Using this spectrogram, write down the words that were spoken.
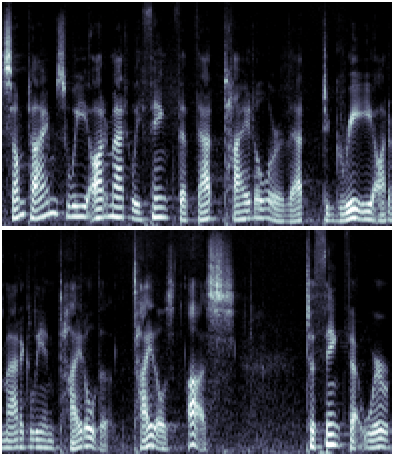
sometimes we automatically think that that title or that degree automatically entitled, titles us to think that we're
